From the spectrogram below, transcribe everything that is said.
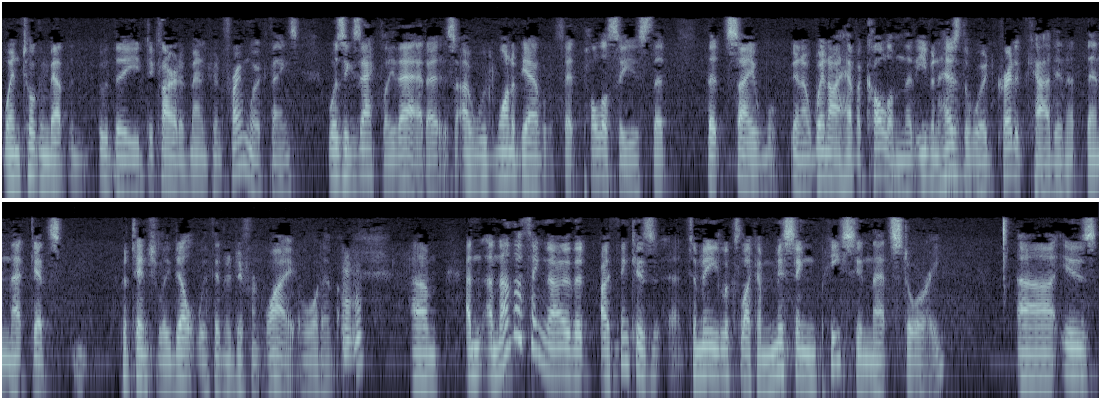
when talking about the, the, declarative management framework things was exactly that. As I would want to be able to set policies that that say, you know, when I have a column that even has the word credit card in it, then that gets potentially dealt with in a different way or whatever. Mm-hmm. Um, and another thing though that I think is, to me, looks like a missing piece in that story, uh, is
